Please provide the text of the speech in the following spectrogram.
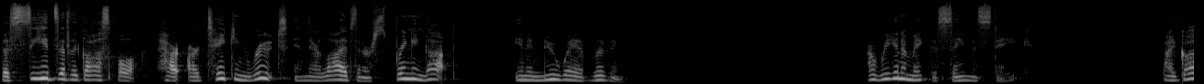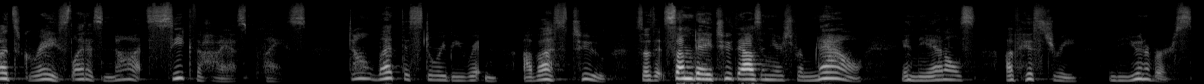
The seeds of the gospel are, are taking root in their lives and are springing up in a new way of living. Are we going to make the same mistake? By God's grace, let us not seek the highest place. Don't let this story be written of us too, so that someday, 2,000 years from now, in the annals of history in the universe,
